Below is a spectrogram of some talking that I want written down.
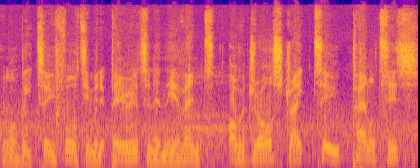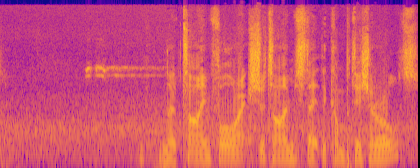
there will be two 40 minute periods, and in the event of a draw, straight two penalties. No time for extra time, state the competition rules.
